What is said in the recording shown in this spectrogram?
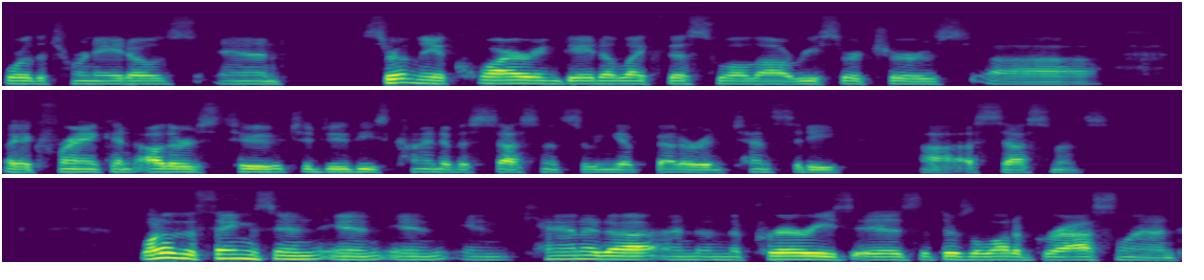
for the tornadoes. And certainly acquiring data like this will allow researchers uh, like Frank and others to, to do these kind of assessments so we can get better intensity uh, assessments. One of the things in, in, in, in Canada and in the prairies is that there's a lot of grassland.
